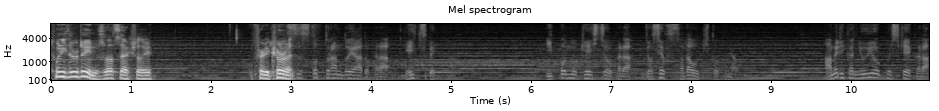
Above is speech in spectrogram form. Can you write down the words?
2013, so that's actually pretty イギリ current. ススコットランドヤードからゲイツ・ベッカー日本の警視庁からジョセフ・貞興と日川アメリカ・ニューヨーク市警から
